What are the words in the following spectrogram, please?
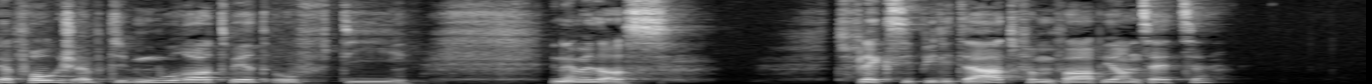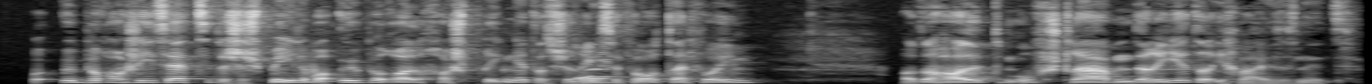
Ja, die Frage ist, ob die Murat wird auf die, wie nennen wir das, die Flexibilität von Fabian setzen. Überall einsetzen. Das ist ein Spieler, der überall kann springen kann. Das ist ein ja. riesen Vorteil von ihm. Oder halt im aufstrebenden Rieder. Ich weiß es nicht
